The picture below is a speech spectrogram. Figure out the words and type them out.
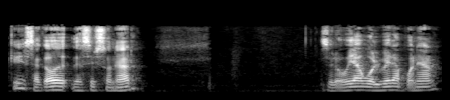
que les acabo de hacer sonar, se lo voy a volver a poner.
